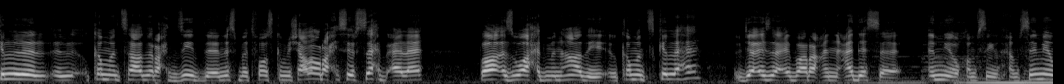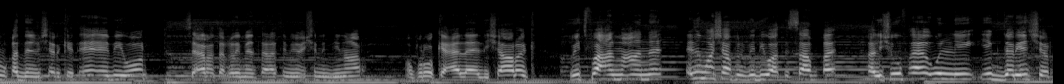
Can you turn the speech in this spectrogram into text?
كل ال comments هذه راح تزيد نسبة فوزكم إن شاء الله وراح يصير سحب على فائز واحد من هذه ال comments كلها. الجائزة عبارة عن عدسه 150 500 مقدمه من شركة AAB World سعرها تقريبا 320 دينار. مبروك على اللي شارك. ويتفاعل معنا اللي ما شاف الفيديوهات السابقة خلي يشوفها واللي يقدر ينشر.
